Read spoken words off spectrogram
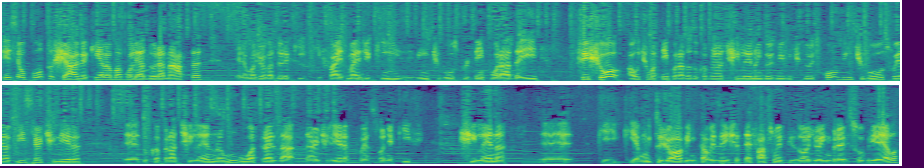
Esse é o ponto-chave aqui. Ela é uma goleadora nata. Ela é uma jogadora que, que faz mais de 15, 20 gols por temporada aí. Fechou a última temporada do Campeonato Chileno em 2022 com 20 gols. Foi a vice-artilheira é, do campeonato chileno, né? um gol atrás da, da artilheira, que foi a Sônia Kiff, chilena, é, que, que é muito jovem, talvez a gente até faça um episódio aí em breve sobre ela.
